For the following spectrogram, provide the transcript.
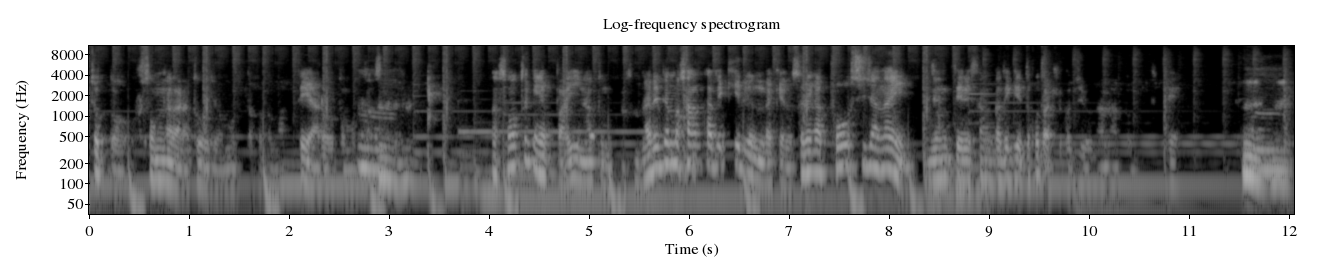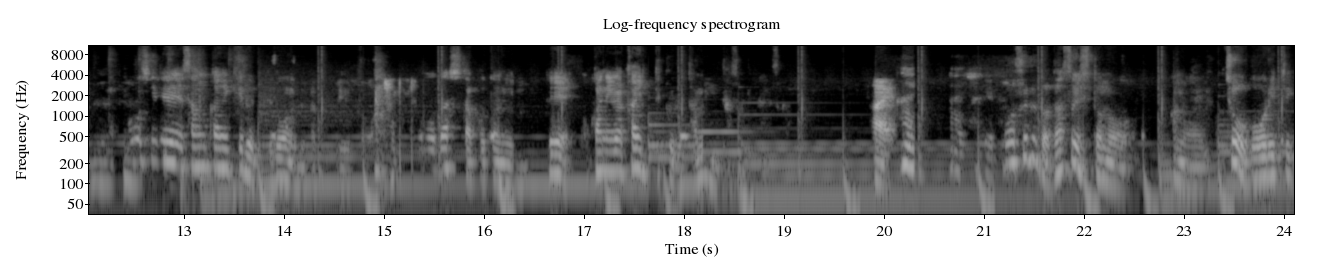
ちょっと不損ながら当時思ったこともあってやろうと思ったんですけど、うんまあその時にやっぱいいなと思ったんです。誰でも参加できるんだけどそれが投資じゃない前提で参加できるってことは結構重要だなと思ってて。うんうん投資で参加できるってどうなるかっていうとお金を出したことによってお金が返ってくるために出すわけじゃないですか。はい。はいはい。でそうすると出す人のあの超合理的、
